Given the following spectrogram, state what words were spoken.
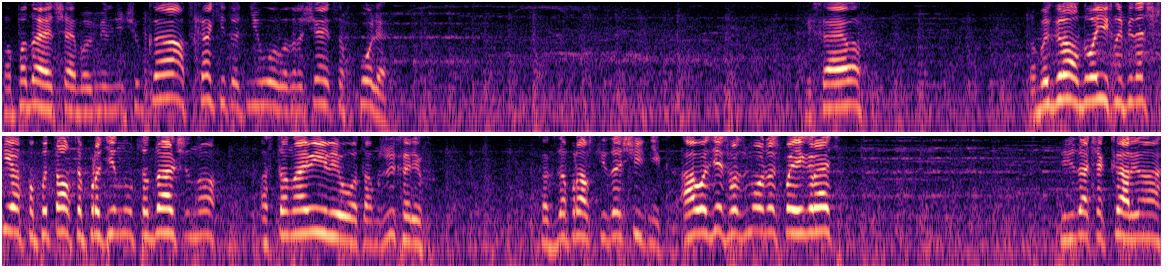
Попадает шайба в Мельничука. Отскакивает от него. Возвращается в поле. Михайлов. Обыграл двоих на пятачке. Попытался протянуться дальше, но Остановили его там Жихарев, как заправский защитник. А вот здесь возможность поиграть. Передача Карлина.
